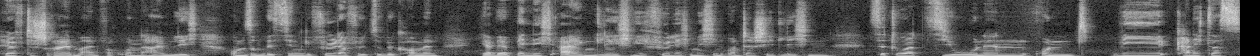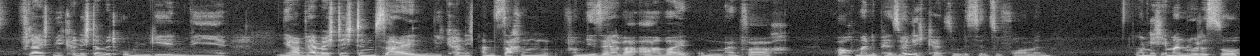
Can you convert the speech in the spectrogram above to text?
hilft das Schreiben einfach unheimlich, um so ein bisschen Gefühl dafür zu bekommen, ja, wer bin ich eigentlich, wie fühle ich mich in unterschiedlichen Situationen und wie kann ich das, vielleicht, wie kann ich damit umgehen, wie, ja, wer möchte ich denn sein, wie kann ich an Sachen von mir selber arbeiten, um einfach auch meine Persönlichkeit so ein bisschen zu formen. Und nicht immer nur das so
